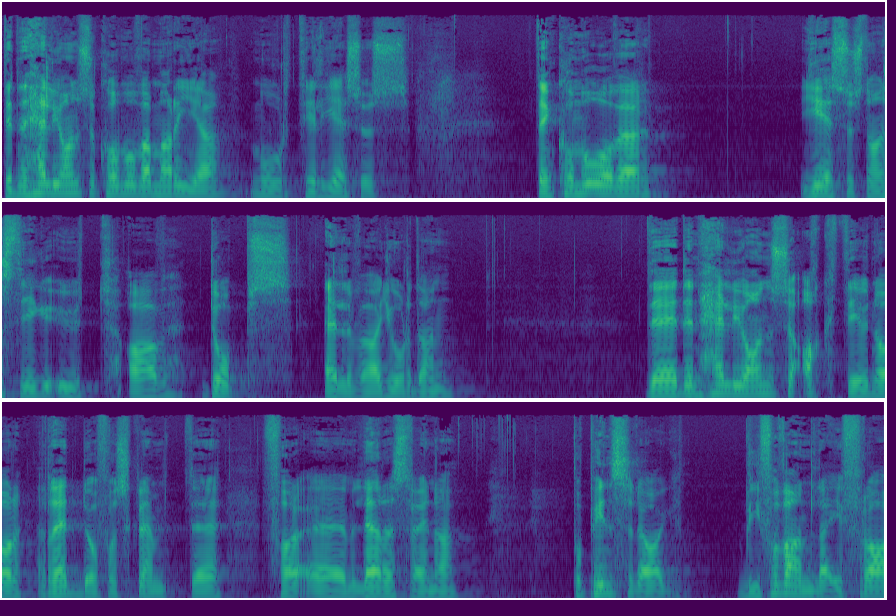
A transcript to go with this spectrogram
Det er Den hellige ånd som kommer over Maria, mor til Jesus. Den kommer over Jesus når han stiger ut av dåpselva Jordan. Det er Den hellige ånd som er aktiv når redde og forskremte eh, læresveiner på pinsedag blir forvandla ifra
